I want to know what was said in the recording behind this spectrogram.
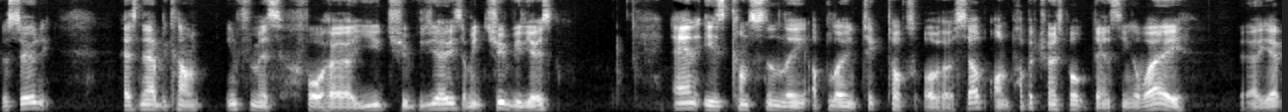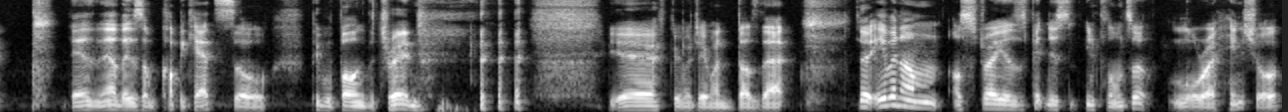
The student has now become infamous for her YouTube videos, I mean, Tube videos, and is constantly uploading TikToks of herself on public transport dancing away. Uh, yep, there, now there's some copycats, so people following the trend. yeah, pretty much everyone does that. So even um Australia's fitness influencer Laura Henshaw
